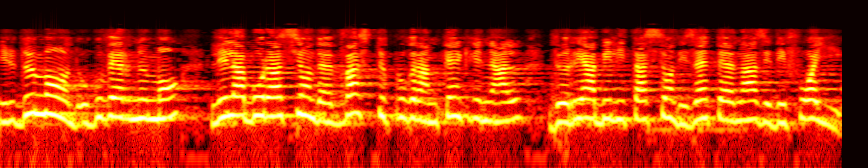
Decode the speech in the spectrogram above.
Ils demandent au gouvernement l'élaboration d'un vaste programme quinquennal de réhabilitation des internats et des foyers.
